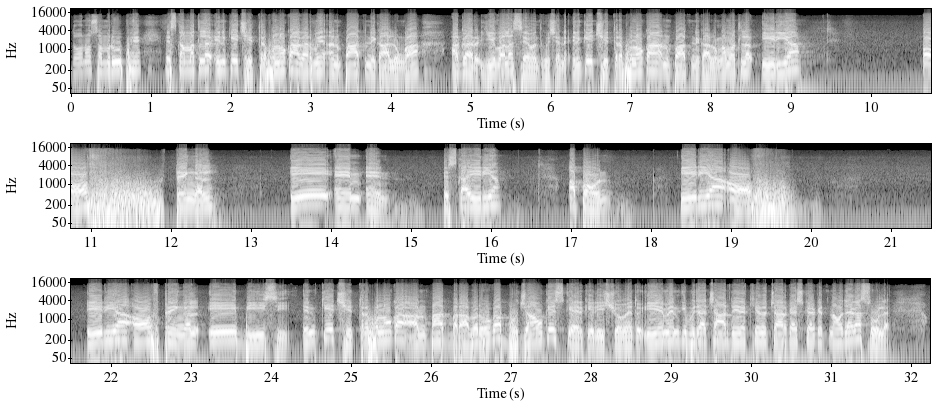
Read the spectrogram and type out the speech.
दोनों समरूप हैं। इसका मतलब इनके क्षेत्रफलों का अगर मैं अनुपात निकालूँगा, अगर ये वाला सेवंथ क्वेश्चन है, इनके क्षेत्रफलों का अनुपात निकालूँगा मतलब area of triangle A M N इसका area upon area of area of triangle A B C इनके क्षेत्रफलों का अनुपात बराबर होगा भुजाओं के स्क्वायर के रेशियो में। तो ए एम एन की भुजा चार दे रखी है तो चार का स्क्वायर कितना हो जाएगा सोलह।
